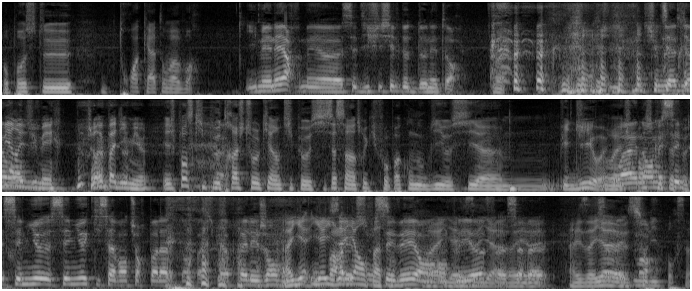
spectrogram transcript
au poste euh, 3-4 on va voir. Il m'énerve, mais euh, c'est difficile de te donner tort. me C'est très bien rendu. résumé. J'aurais pas dit mieux. et je pense qu'il peut trash talker un petit peu aussi ça c'est un truc qu'il faut pas qu'on oublie aussi euh, PG, ouais. Ouais, Ouais, je pense non, que mais c'est peut- c'est mieux, c'est mieux qu'il s'aventure pas là-dedans parce qu'après les gens vont, Ah, y a- vont y a parler Isaiah de en son face, CV en, Ouais, en il y a playoff, Isaiah, ça ouais, va. ouais. Ah, Isaiah, ça va être mort. solide pour ça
